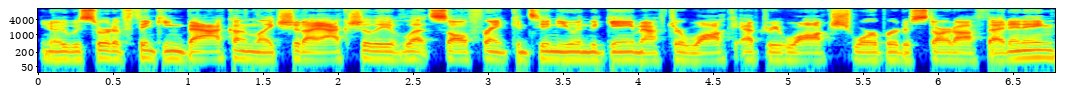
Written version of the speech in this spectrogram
you know, he was sort of thinking back on like, should I actually have let Saalfrank continue in the game after walk after he walked Schwarber to start off that inning? I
